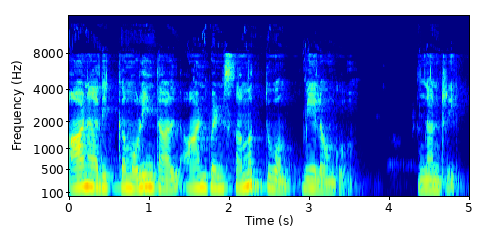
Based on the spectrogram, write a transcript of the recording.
ஆணாதிக்கம் ஒளிந்தால் ஆண் பெண் சமத்துவம் மேலோங்கும். நன்றி.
